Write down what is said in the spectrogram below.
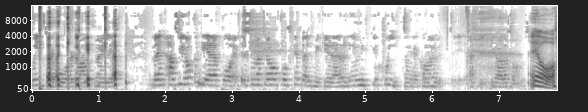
Ouija-board och allt möjligt. Men alltså jag funderar på, eftersom att jag har forskat väldigt mycket i det här och det är mycket skit som kan komma ut att göra sånt. Ja,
